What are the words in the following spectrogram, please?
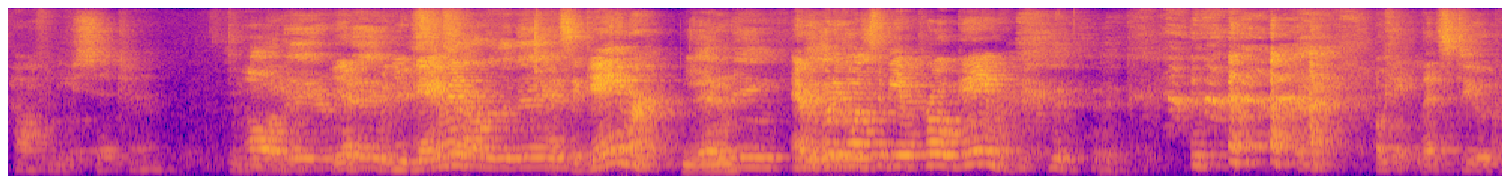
How often do you sit, Turner? All day, every Yeah, day, when you're gaming, hours a day. It's a gamer. Mm-hmm. editing. Everybody wants to be a pro gamer. okay, let's do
